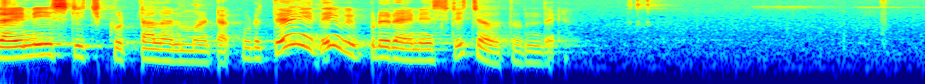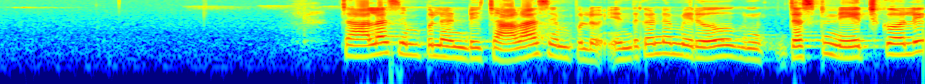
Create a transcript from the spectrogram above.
రైనీ స్టిచ్ కుట్టాలన్నమాట. కుడితే ఇది విప్పుడు రైనీ స్టిచ్ అవుతుంది. చాలా సింపుల్ అండి చాలా సింపుల్. ఎందుకంటే మీరు జస్ట్ నేర్చుకోవాలి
